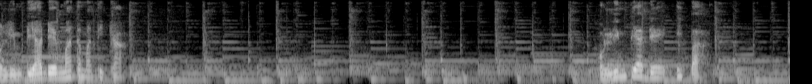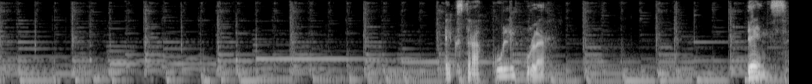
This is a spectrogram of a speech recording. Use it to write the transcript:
Olimpiade Matematika, Olimpiade IPA, ekstrakurikuler, dance,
